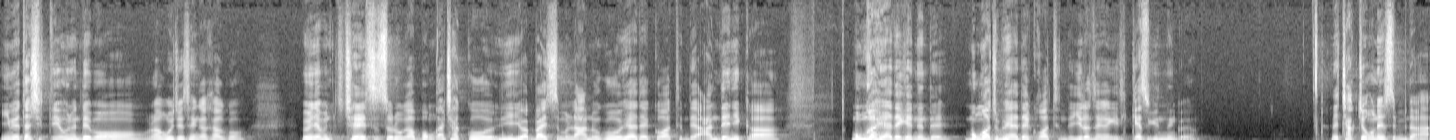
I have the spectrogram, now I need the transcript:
2m씩 띄우는데 뭐라고 이제 생각하고 왜냐면 제 스스로가 뭔가 자꾸 이 말씀을 나누고 해야 될 것 같은데 안 되니까 뭔가 해야 되겠는데 뭔가 좀 해야 될 것 같은데 이런 생각이 계속 있는 거예요. 근데 작정은 했습니다. 아,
